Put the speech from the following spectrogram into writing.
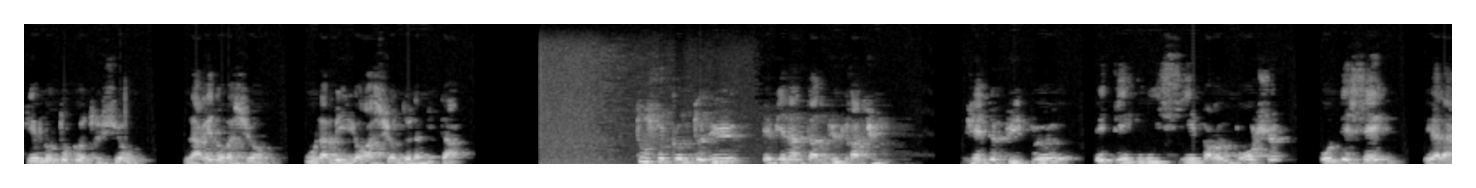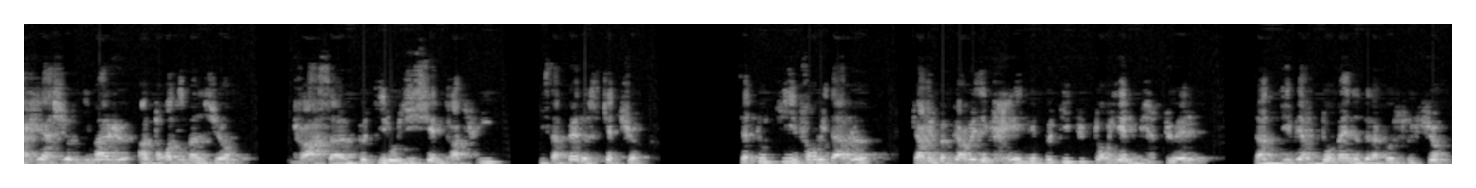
qui est l'autoconstruction, la rénovation ou l'amélioration de l'habitat. Tout ce contenu est bien entendu gratuit. J'ai depuis peu été initié par un proche au dessin et à la création d'images en trois dimensions grâce à un petit logiciel gratuit qui s'appelle SketchUp. Cet outil est formidable car il me permet de créer des petits tutoriels virtuels dans divers domaines de la construction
